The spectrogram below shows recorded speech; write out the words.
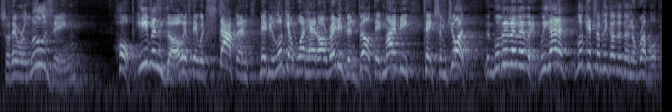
So they were losing hope. Even though if they would stop and maybe look at what had already been built, they might be take some joy. Wait, wait, wait, wait. We got to look at something other than the rubble.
